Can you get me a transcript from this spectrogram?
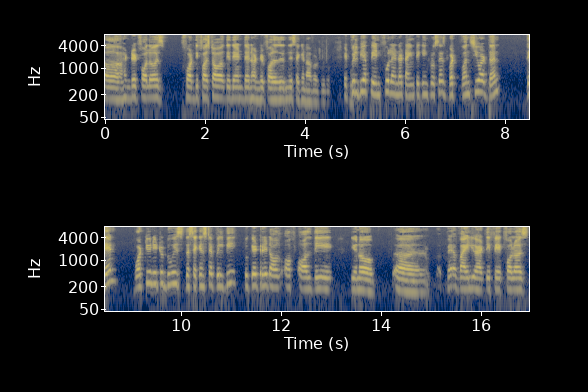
uh, 100 followers for the first hour of the day and then 100 followers in the second hour of the day. It will be a painful and a time taking process but once you are done then what you need to do is the second step will be to get rid of, of all the you know uh, while you had the fake followers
